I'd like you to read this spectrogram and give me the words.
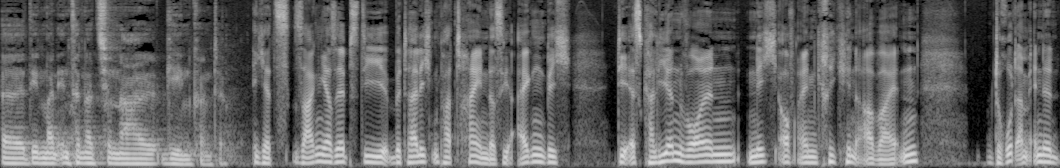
äh, den man international gehen könnte. Jetzt sagen ja selbst die beteiligten Parteien, dass sie eigentlich deeskalieren wollen, nicht auf einen Krieg hinarbeiten droht am Ende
